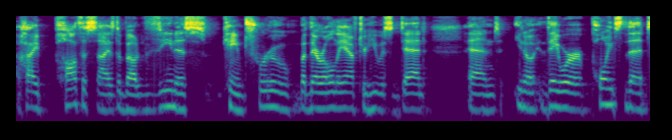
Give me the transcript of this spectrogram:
hypothesized about Venus came true, but they were only after he was dead. And, you know, they were points that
